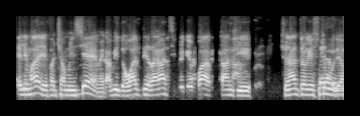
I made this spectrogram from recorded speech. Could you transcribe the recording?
e li magari li facciamo insieme, capito? O altri ragazzi, perché qua tanti ah, c'è un altro che studia,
